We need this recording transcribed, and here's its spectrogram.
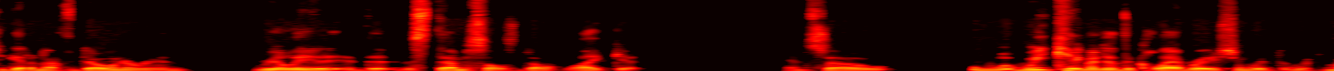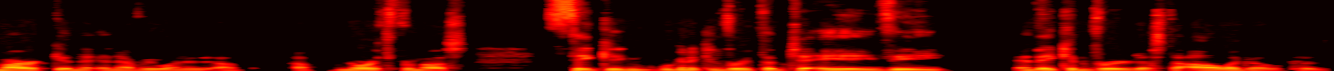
to get enough donor in really uh, the, the stem cells don't like it. And so we came into the collaboration with with mark and, and everyone up up north from us thinking we're going to convert them to AAV and they converted us to oligo because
